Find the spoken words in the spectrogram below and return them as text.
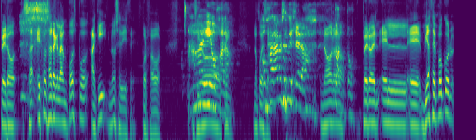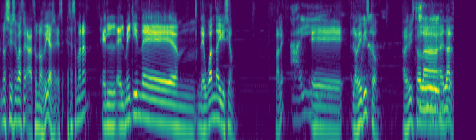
pero esto se arregla en pospo. Aquí no se dice, por favor. Si Ay, no, ojalá. en fin, no puede ser. Ojalá no se dijera. No, no, tanto. no. Pero el, el, eh, vi hace poco, no sé si fue hace, hace unos días, es- esta semana, el, el making de, mm, de Wanda y Visión. ¿Vale? Ay, Eh, ¿Lo habéis buena. visto? ¿Habéis visto Sí, la uf, tal?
